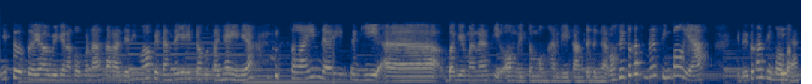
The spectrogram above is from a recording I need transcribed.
itu tuh yang bikin aku penasaran. Jadi maaf ya tante ya itu aku tanyain ya. Selain dari segi uh, bagaimana si om itu menghargai tante dengan maksud itu kan sebenarnya simpel ya. Gitu itu kan simpel iya. banget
